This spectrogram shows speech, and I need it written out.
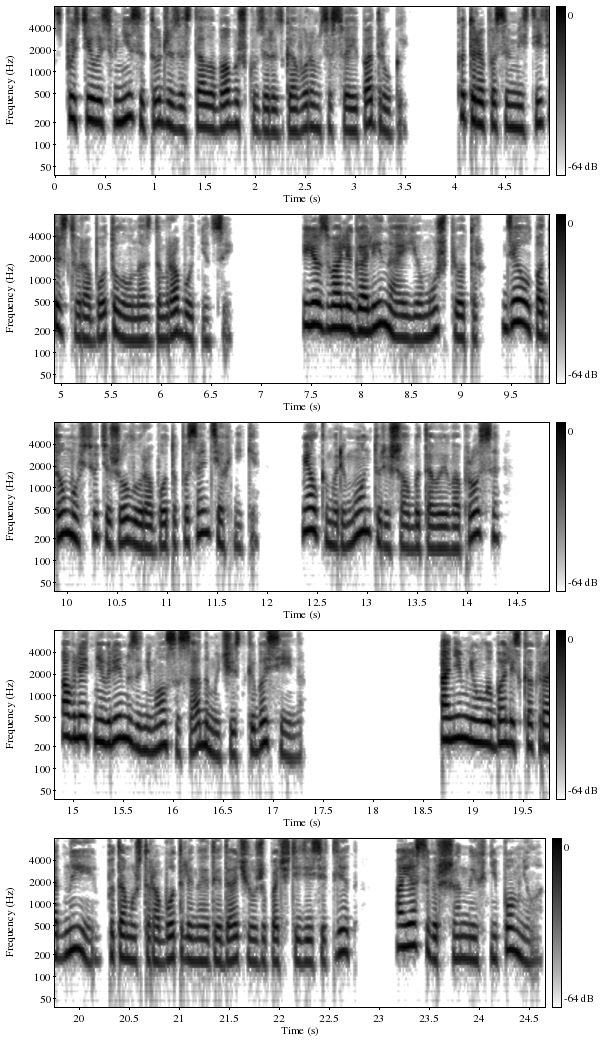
Спустилась вниз и тут же застала бабушку за разговором со своей подругой, которая по совместительству работала у нас домработницей. Ее звали Галина, а ее муж Петр делал по дому всю тяжелую работу по сантехнике, мелкому ремонту, решал бытовые вопросы, а в летнее время занимался садом и чисткой бассейна. Они мне улыбались как родные, потому что работали на этой даче уже почти 10 лет, а я совершенно их не помнила.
